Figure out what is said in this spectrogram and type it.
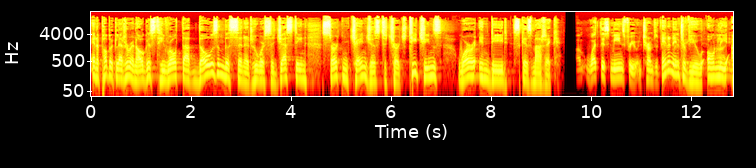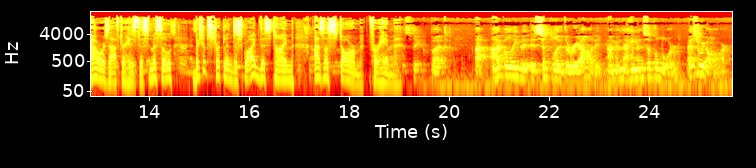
In a public letter in August, he wrote that those in the Synod who were suggesting certain changes to church teachings were indeed schismatic um, what this means for you in terms of. In an interview only uh, hours after his dismissal, Bishop Strickland described this time as a storm for him. But I, I believe it is simply the reality. I'm in the hands of the Lord, as we all are.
